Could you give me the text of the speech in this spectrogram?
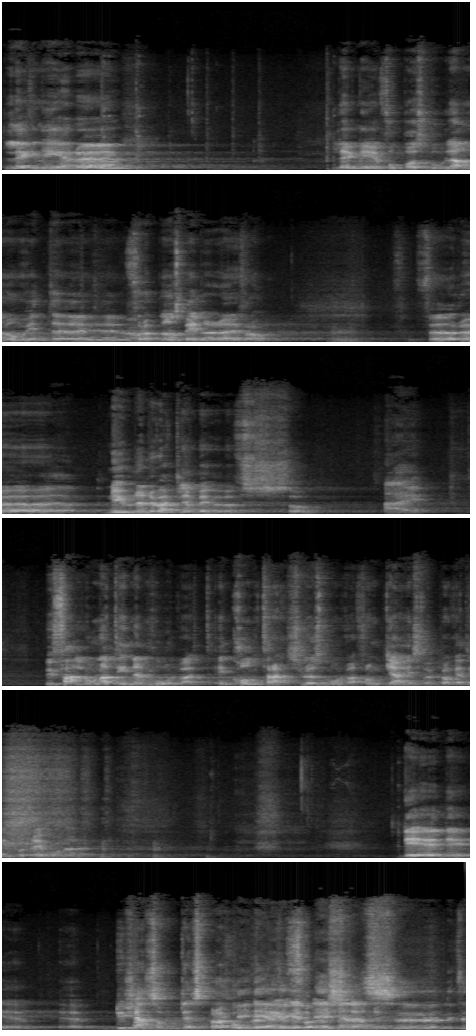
lägg ner eh, Lägg ner fotbollsskolan om vi inte eh, får upp någon spelare därifrån. För eh, nu när det verkligen behövs så nej. Vi lånat in en målvakt, en kontraktslös målvakt från Gais har vi plockat in på tre månader. Det, det, det känns som desperationen Det, är det, det fullständig. känns eh, lite...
